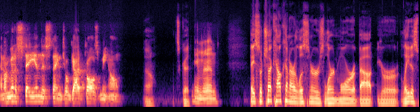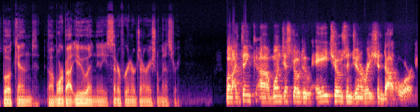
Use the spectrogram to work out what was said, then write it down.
and I'm going to stay in this thing till God calls me home. Oh, that's good. Amen. Hey, so Chuck, how can our listeners learn more about your latest book and uh, more about you and the Center for Intergenerational Ministry? Well, I think uh, one, just go to achosengeneration.org.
